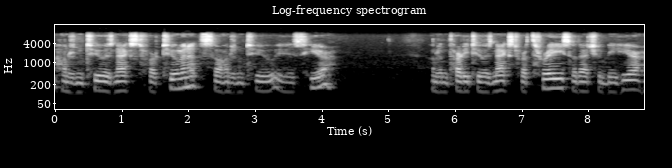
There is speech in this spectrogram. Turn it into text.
102 is next for 2 minutes, so 102 is here. 132 is next for 3, so that should be here.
